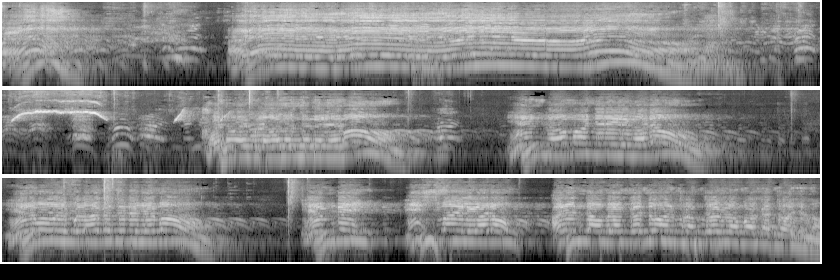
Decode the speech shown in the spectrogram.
అరే అరే, అరే. కొడవైపు లాగుతున్నదేమో ఏం రామాంజనేయులు గారు ఎడమ వైపు లాగుతున్నదేమో ఎండి ఇస్మాయిల్ గారు అనంతాపురం గద్వాల్ ఫ్రమ్ జోగులాంబ గద్వాల్ జిల్లా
